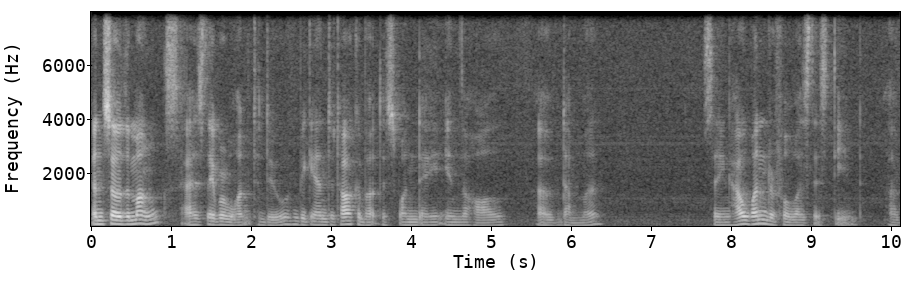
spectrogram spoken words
And so the monks, as they were wont to do, began to talk about this one day in the hall of Dhamma, saying how wonderful was this deed of,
